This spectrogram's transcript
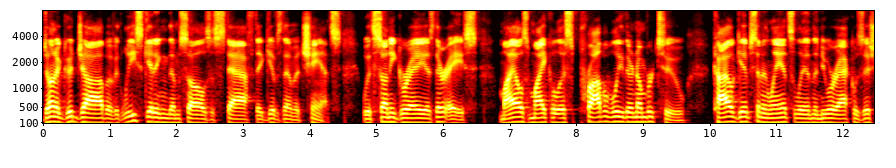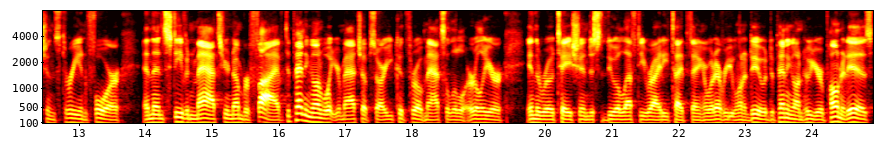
done a good job of at least getting themselves a staff that gives them a chance. With Sonny Gray as their ace, Miles Mikolas probably their number two, Kyle Gibson and Lance Lynn, the newer acquisitions three and four, and then Steven Matz, your number five. Depending on what your matchups are, you could throw Matz a little earlier in the rotation just to do a lefty righty type thing or whatever you want to do, depending on who your opponent is.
